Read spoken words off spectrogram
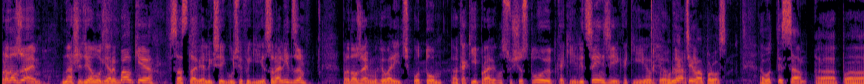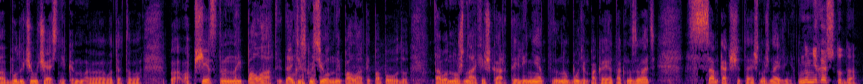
Продолжаем наши диалоги о рыбалке в составе Алексей Гусев и Гия Саралидзе. Продолжаем мы говорить о том, э, какие правила существуют, какие лицензии, какие карты. Э, У меня к тебе вопрос. А вот ты сам, э, будучи участником вот этого общественной палаты, да, дискуссионной палаты по поводу того, нужна фишкарта или нет, ну, будем пока ее так называть, сам как считаешь, нужна или нет? Ну, мне кажется, что да.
